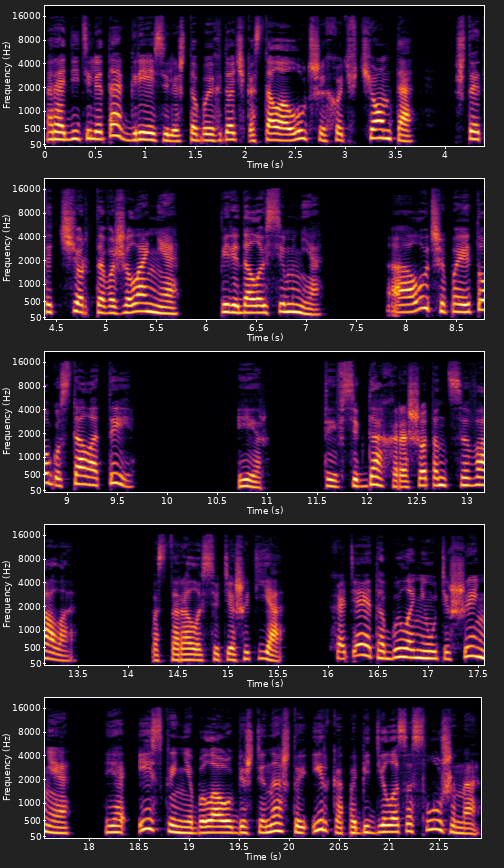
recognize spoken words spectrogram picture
Родители так грезили, чтобы их дочка стала лучшей хоть в чем-то, что это чертово желание передалось и мне. А лучше по итогу стала ты. Ир, ты всегда хорошо танцевала. Постаралась утешить я. Хотя это было не утешение, я искренне была убеждена, что Ирка победила заслуженно.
